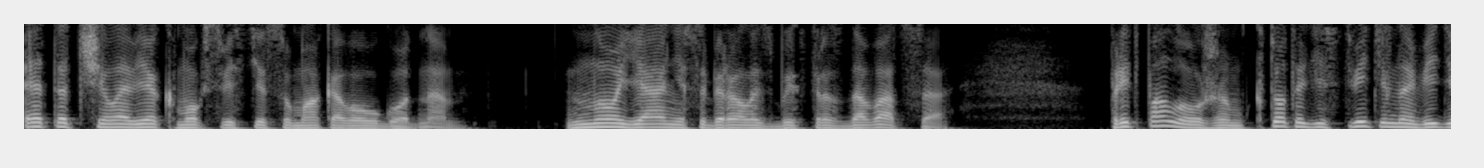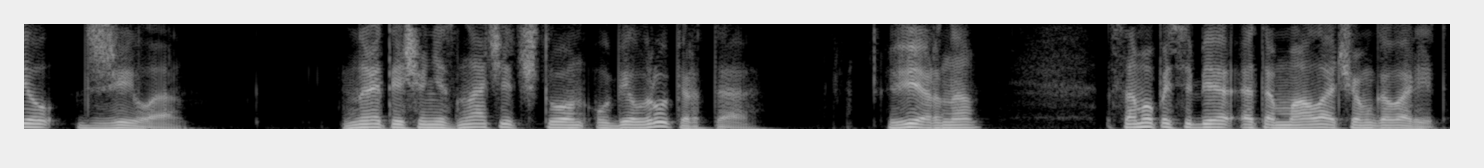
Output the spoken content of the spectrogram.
Этот человек мог свести с ума кого угодно. Но я не собиралась быстро сдаваться. Предположим, кто-то действительно видел Джилла. Но это еще не значит, что он убил Руперта. Верно. Само по себе это мало о чем говорит.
